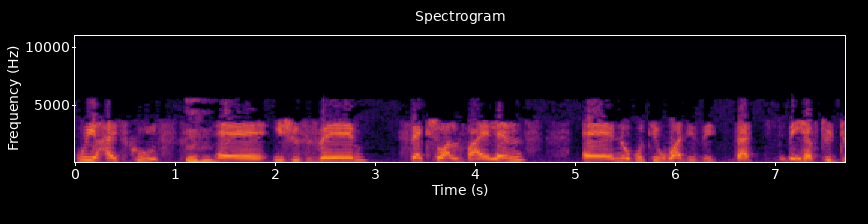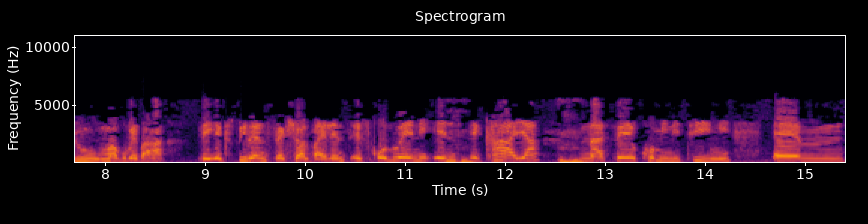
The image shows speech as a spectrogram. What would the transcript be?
kwi-high schools eh issues ze-sexual violence eh nokuthi what is it that they have to do makube ba they experience sexual violence esikolweni Mhm. ekhaya Mhm. nase community um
